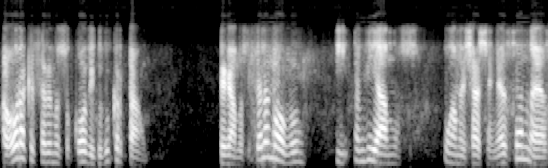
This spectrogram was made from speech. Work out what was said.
Agora que sabemos o código do cartão, pegamos o telemóvel e enviamos uma mensagem SMS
